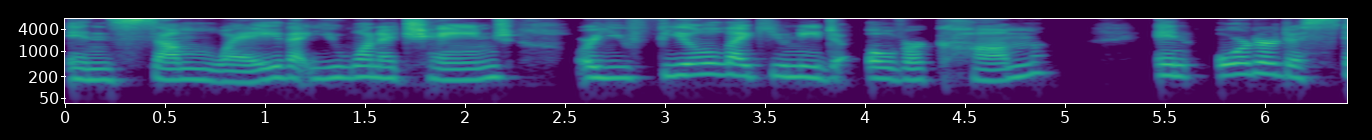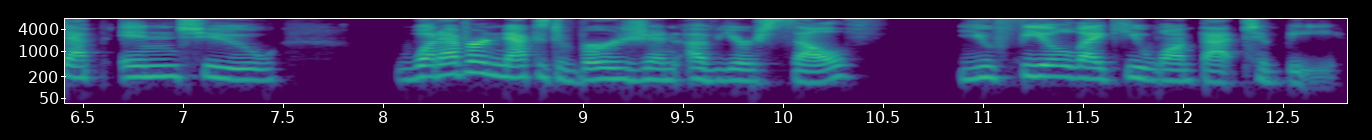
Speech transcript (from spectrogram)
in some way that you want to change or you feel like you need to overcome in order to step into whatever next version of yourself you feel like you want that to be.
